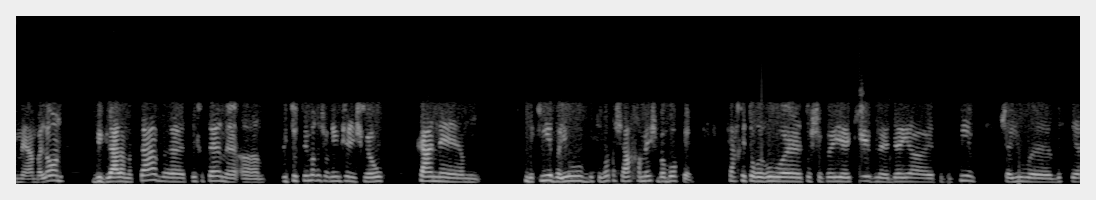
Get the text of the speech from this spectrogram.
מהמלון בגלל המצב. אה, צריך לציין, אה, הפיצוצים הראשונים שנשמעו כאן אה, בקייב היו בסביבות השעה חמש בבוקר. כך התעוררו תושבי קייב לידי הפיצוצים שהיו בשדה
